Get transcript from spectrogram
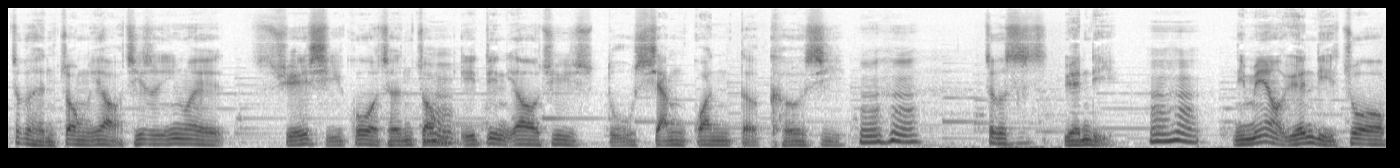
这个很重要，其实因为学习过程中一定要去读相关的科系，嗯哼，这个是原理，嗯哼，你没有原理做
